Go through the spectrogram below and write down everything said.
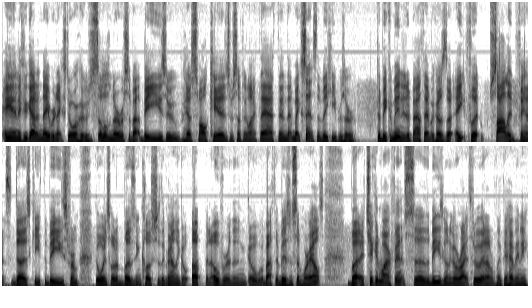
And if you've got a neighbor next door who's a little nervous about bees, who have small kids or something like that, then that makes sense. The beekeepers are to be commended about that because the eight foot solid fence does keep the bees from going sort of buzzing close to the ground. They go up and over and then go about their business somewhere else. But a chicken wire fence, uh, the bee's going to go right through it. I don't think they have any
